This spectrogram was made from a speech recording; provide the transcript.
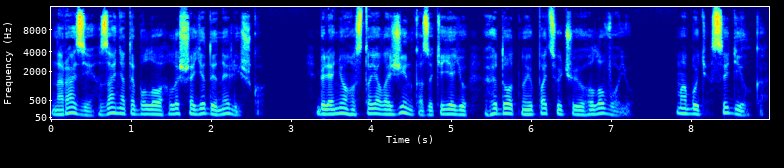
Наразі зайняте було лише єдине ліжко. Біля нього стояла жінка з отією гидотною пацючою головою, мабуть, сиділка.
